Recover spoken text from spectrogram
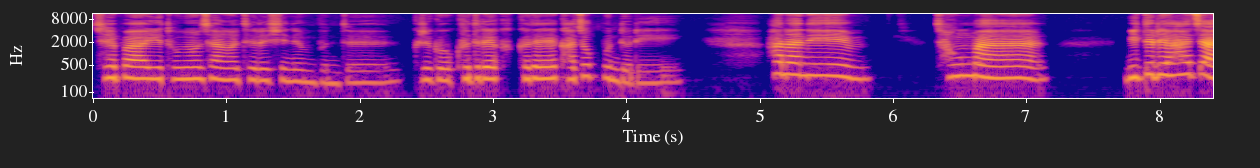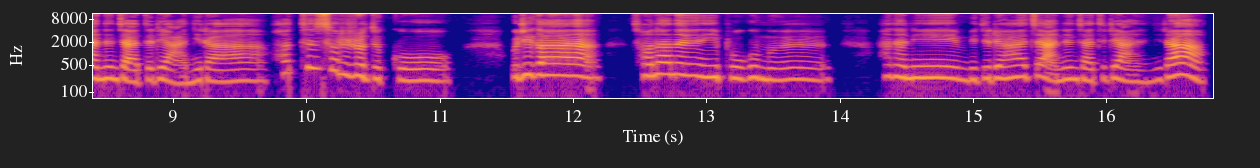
제발 이 동영상을 들으시는 분들, 그리고 그들의, 그들의 가족분들이 하나님, 정말 믿으려 하지 않는 자들이 아니라 허튼 소리로 듣고 우리가 전하는 이 복음을 하나님 믿으려 하지 않는 자들이 아니라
